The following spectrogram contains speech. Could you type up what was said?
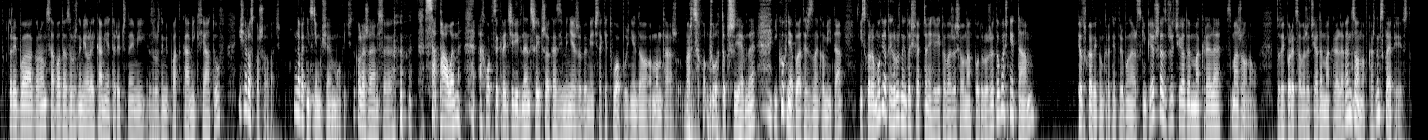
w której była gorąca woda z różnymi olejkami eterycznymi, z różnymi płatkami kwiatów i się rozkoszować. Nawet nic nie musiałem mówić, tylko leżałem sobie, sapałem, a chłopcy kręcili wnętrze i przy okazji mnie, żeby mieć takie tło później do montażu. Bardzo było to przyjemne i kuchnia była też znakomita. I skoro mówię o tych różnych doświadczeniach, jakie towarzyszą nam w podróży, to właśnie tam, Piotrkowie konkretnie trybunalskim, pierwszy raz w życiu jadłem makrelę smażoną. Do tej pory całe życie jadłem makrelę wędzoną, w każdym sklepie jest.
